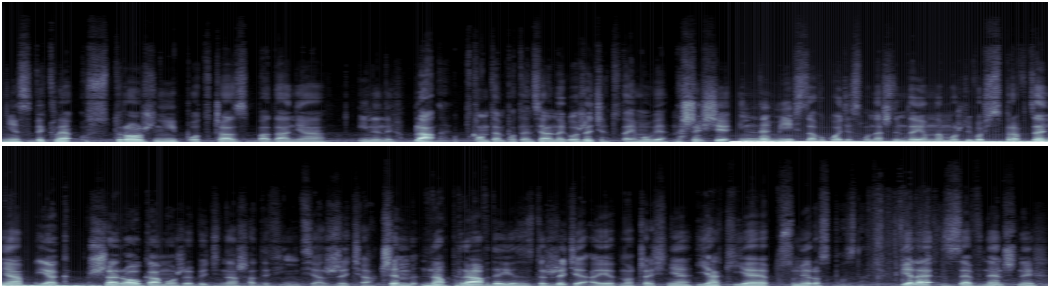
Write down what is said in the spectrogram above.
niezwykle ostrożni podczas badania innych planet pod kątem potencjalnego życia. Tutaj mówię. Na szczęście inne miejsca w Układzie Słonecznym dają nam możliwość sprawdzenia, jak szeroka może być nasza definicja życia. Czym naprawdę jest życie, a jednocześnie jak je w sumie rozpoznać. Wiele zewnętrznych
